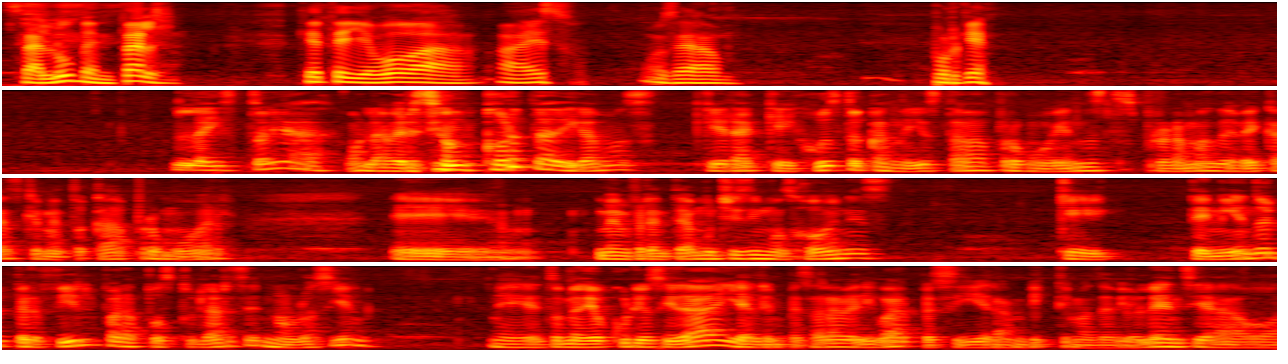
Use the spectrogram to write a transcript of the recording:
salud mental. ¿Qué te llevó a, a eso? O sea, ¿por qué? La historia o la versión corta, digamos, que era que justo cuando yo estaba promoviendo estos programas de becas que me tocaba promover, eh, me enfrenté a muchísimos jóvenes que teniendo el perfil para postularse no lo hacían. Eh, entonces me dio curiosidad y al empezar a averiguar, pues si eran víctimas de violencia o,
